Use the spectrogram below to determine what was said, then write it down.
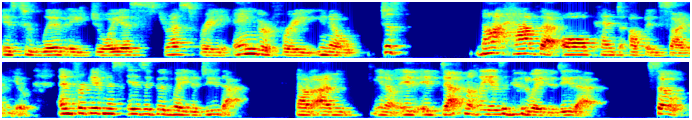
is to live a joyous, stress free, anger free, you know, just not have that all pent up inside of you. And forgiveness is a good way to do that. Now, I'm, you know, it, it definitely is a good way to do that. So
